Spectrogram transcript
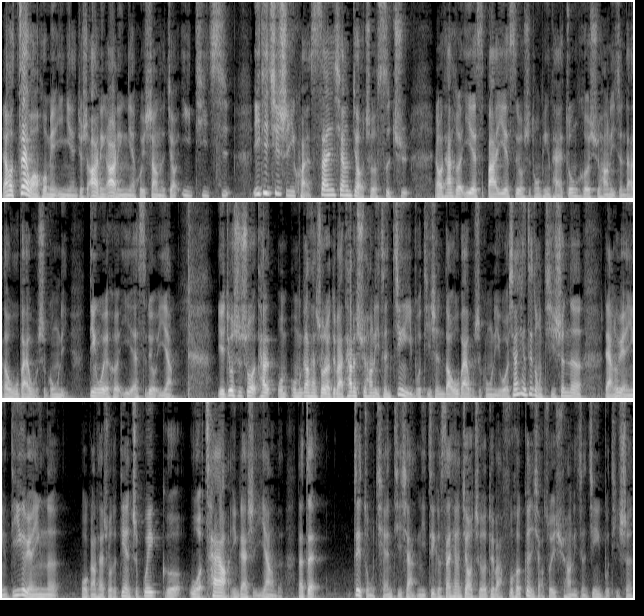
然后再往后面一年，就是二零二零年会上的叫 ET 七，ET 七是一款三厢轿车四驱，然后它和 ES 八、ES 六是同平台，综合续航里程达到五百五十公里，定位和 ES 六一样。也就是说，它我我们刚才说了，对吧？它的续航里程进一步提升到五百五十公里。我相信这种提升呢，两个原因。第一个原因呢。我刚才说的电池规格，我猜啊，应该是一样的。那在这种前提下，你这个三厢轿车，对吧？负荷更小，所以续航里程进一步提升。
